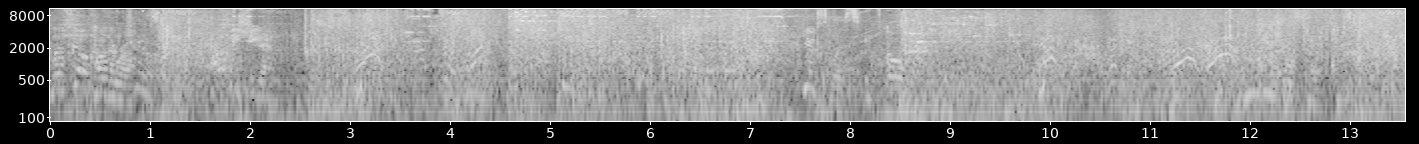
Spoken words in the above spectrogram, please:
Let's go, Kagero. Help me, Shiden. Useless. It's over. You can trust me.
